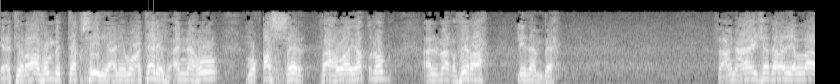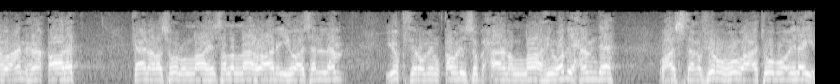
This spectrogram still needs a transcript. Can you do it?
اعتراف بالتقصير يعني معترف أنه مقصر فهو يطلب المغفرة لذنبه. فعن عائشة رضي الله عنها قالت كان رسول الله صلى الله عليه وسلم يكثر من قول سبحان الله وبحمده وأستغفره وأتوب إليه.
